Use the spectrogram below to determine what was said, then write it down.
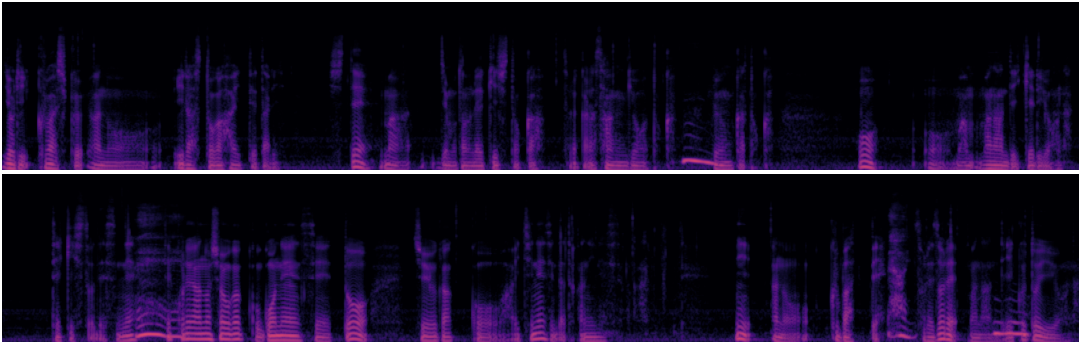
より詳しくあのイラストが入ってたりして、まあ、地元の歴史とかそれから産業とかうん文化とかを、おまあ、学んでいけるようなテキストですね。ええ。でこれあの小学校5年生と中学校は1年生だったか2年生だったかな？にあの配ってはい。それぞれ学んでいくというような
